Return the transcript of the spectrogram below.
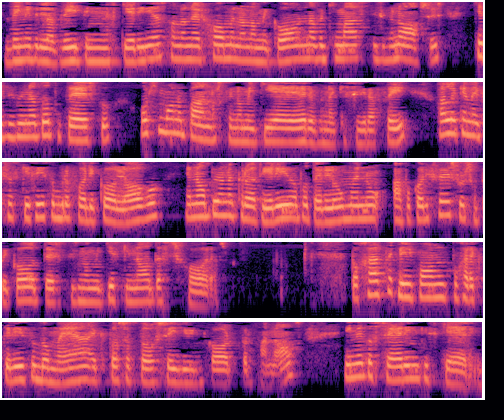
Δίνει δηλαδή την ευκαιρία στον ανερχόμενο νομικό να δοκιμάσει τις γνώσεις και τις δυνατότητές του όχι μόνο πάνω στη νομική έρευνα και συγγραφή, αλλά και να εξασκηθεί στον προφορικό λόγο ενώπιον ακροατηρίου αποτελούμενου από κορυφαίες προσωπικότητες της νομικής κοινότητας της χώρας. Το hashtag λοιπόν που χαρακτηρίζει τον τομέα, εκτός από το Signing Court προφανώς, είναι το sharing is caring.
